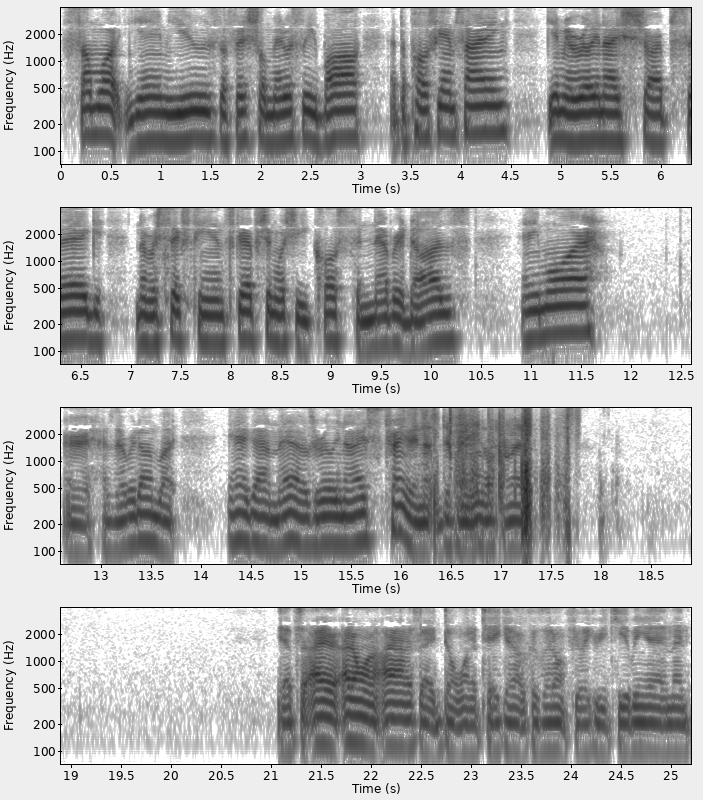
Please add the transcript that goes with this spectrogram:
somewhat game used official Midwest League ball at the post game signing. Gave me a really nice sharp sig number 16 inscription, which he close to never does anymore, or has ever done. But yeah, I got him there. It was really nice. Trying to get a different angle from it. It's, I I don't want I honestly I don't want to take it out because I don't feel like recubing it, and then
